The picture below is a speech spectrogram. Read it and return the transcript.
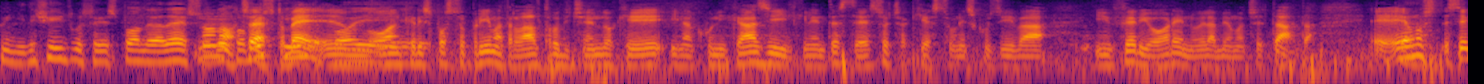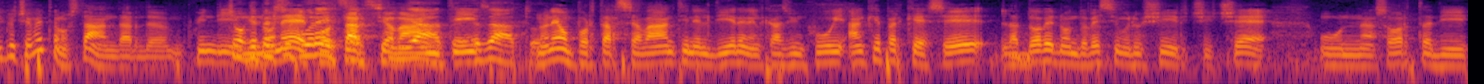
Quindi decidi tu se rispondere adesso. No, no, certo, beh, poi- ho anche risposto prima, tra l'altro dicendo che in alcuni casi il cliente stesso ci ha chiesto un'esclusiva inferiore e noi l'abbiamo accettata. È uno- semplicemente uno standard, quindi per non è portarsi avanti, esatto. non è un portarsi avanti nel dire nel caso in cui, anche perché se laddove non dovessimo riuscirci c'è una sorta di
